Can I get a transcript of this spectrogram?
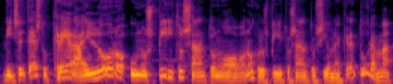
dice il testo, creerà in loro uno Spirito Santo nuovo, non che lo Spirito Santo sia una creatura, ma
